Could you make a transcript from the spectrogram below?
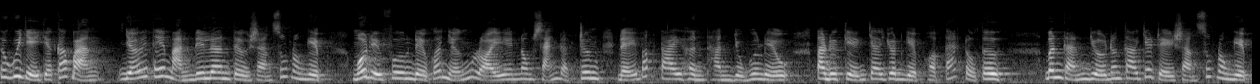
Thưa quý vị và các bạn, với thế mạnh đi lên từ sản xuất nông nghiệp, mỗi địa phương đều có những loại nông sản đặc trưng để bắt tay hình thành dùng nguyên liệu, tạo điều kiện cho doanh nghiệp hợp tác đầu tư. Bên cạnh vừa nâng cao giá trị sản xuất nông nghiệp,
